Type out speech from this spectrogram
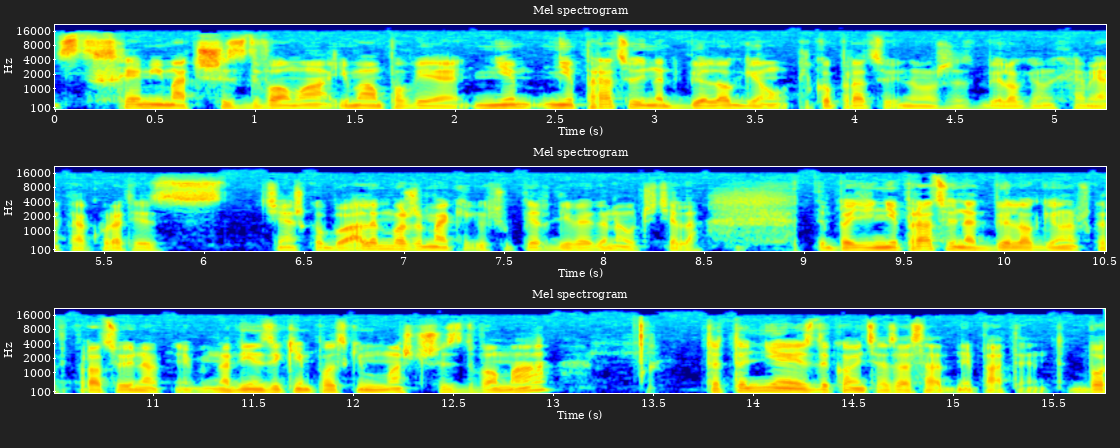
z chemii ma trzy z dwoma i mam powie, nie, nie pracuj nad biologią, tylko pracuj, no może z biologią i chemia to akurat jest ciężko było, ale może ma jakiegoś upierdliwego nauczyciela. To powiedzieć, nie pracuj nad biologią, na przykład pracuj nad, nie wiem, nad językiem polskim masz trzy z dwoma, to to nie jest do końca zasadny patent, bo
